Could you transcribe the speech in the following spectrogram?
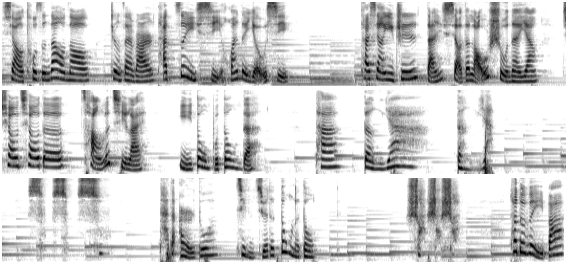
小兔子闹闹正在玩他最喜欢的游戏。它像一只胆小的老鼠那样，悄悄地藏了起来，一动不动的。它等呀等呀，簌簌簌，它的耳朵警觉地动了动。刷刷刷，它的尾巴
